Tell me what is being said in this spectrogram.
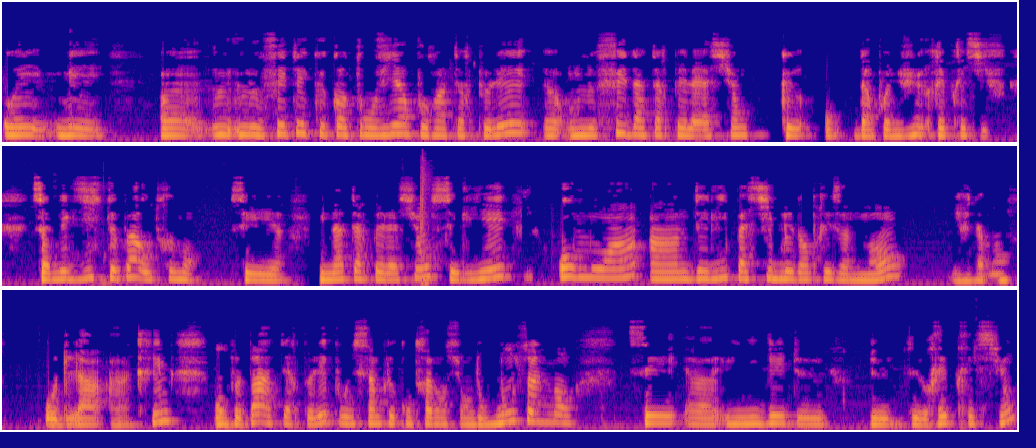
Oui, mais euh, le fait est que quand on vient pour interpeller, euh, on ne fait d'interpellation que d'un point de vue répressif. Ça n'existe pas autrement. C'est une interpellation, c'est lié au moins à un délit passible d'emprisonnement, évidemment au-delà à un crime. On ne peut pas interpeller pour une simple contravention. Donc non seulement c'est euh, une idée de, de répression,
